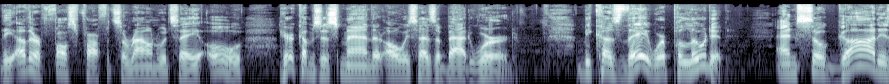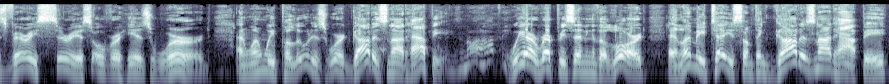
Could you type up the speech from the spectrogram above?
the other false prophets around would say, Oh, here comes this man that always has a bad word, because they were polluted. And so God is very serious over His word. And when we pollute His word, God is not happy. He's not happy. We are representing the Lord. And let me tell you something God is not happy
